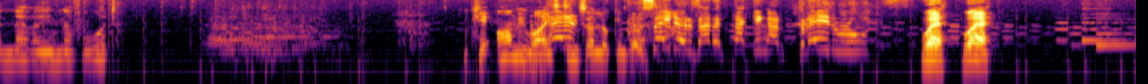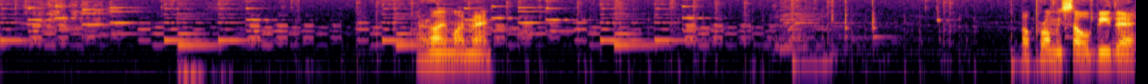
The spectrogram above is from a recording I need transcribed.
There never enough wood? Okay, army wise, Help! things are looking better. Crusaders are attacking our trade routes. Where? Where? Alright, my man. I promise I will be there.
